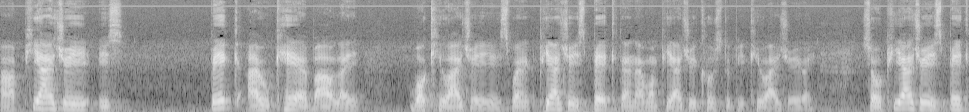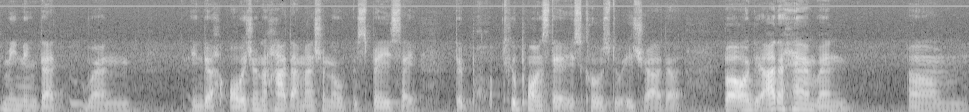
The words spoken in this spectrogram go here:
uh, Pij is big, I will care about like what Qij is. When Pij is big, then I want Pij close to be Qij, right? So Pij is big, meaning that when in the original high dimensional space, like, the two points there is close to each other. But on the other hand, when um,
